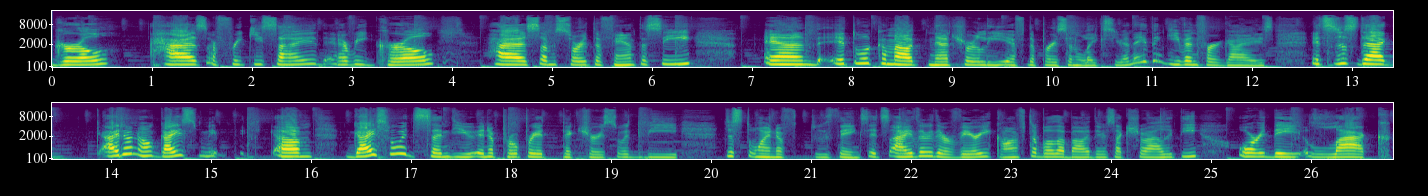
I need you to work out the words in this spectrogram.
girl has a freaky side. Every girl has some sort of fantasy. And it will come out naturally if the person likes you. And I think even for guys, it's just that I don't know, guys. Um, guys who would send you inappropriate pictures would be just one of two things. It's either they're very comfortable about their sexuality, or they lack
